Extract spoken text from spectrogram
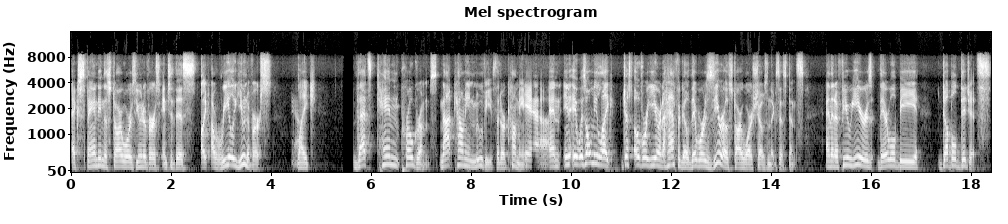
expanding the Star Wars universe into this like a real universe. Yeah. Like that's 10 programs, not counting movies that are coming. Yeah. And it, it was only like just over a year and a half ago there were zero Star Wars shows in existence. And then a few years there will be double digits.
